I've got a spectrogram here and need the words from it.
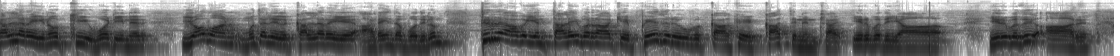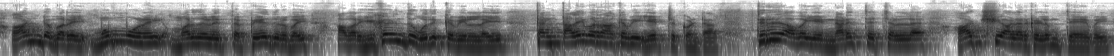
கல்லறையை நோக்கி ஓடினர். யோவான் முதலில் கல்லறையை அடைந்த போதிலும் திரு அவையின் தலைவராகிய பேதுருவுக்காக காத்து நின்றார். இருபது யா இருபது ஆறு. ஆண்டவரை மும்முறை மறுதளித்த பேதுருவை அவர் இகழ்ந்து ஒதுக்கவில்லை. தன் தலைவராகவே ஏற்றுக்கொண்டார். திரு அவையை நடத்த செல்ல ஆட்சியாளர்களும் தேவை.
